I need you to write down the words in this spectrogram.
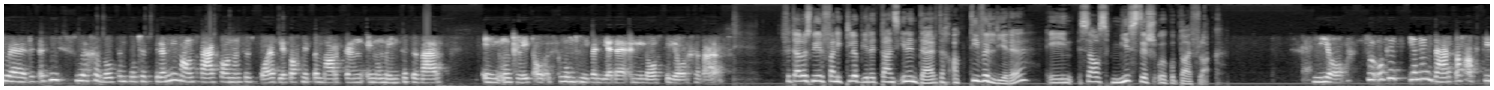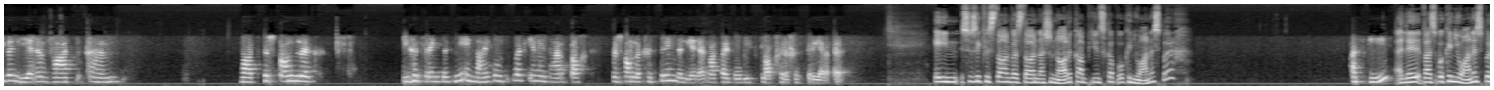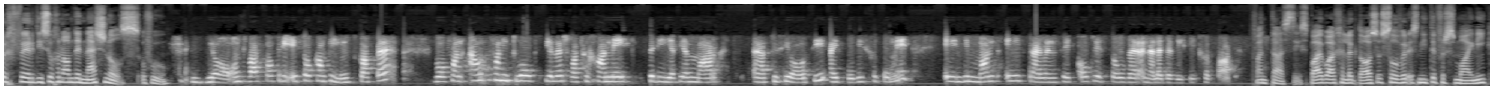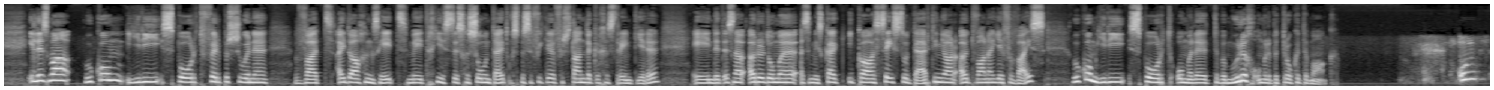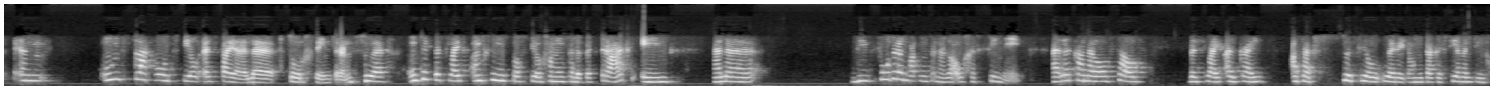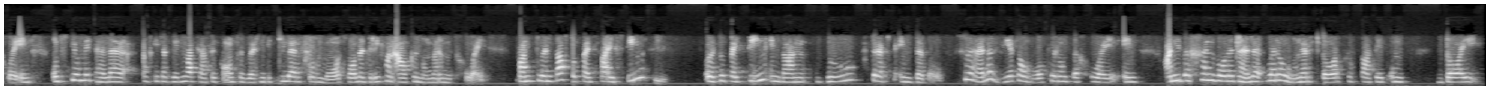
So dit is nie so gewild in Potchefstroom nie, maar ons werk aan ons is baie besig met bemarking en om mense te werf en ons het al 'n klomp nuwe lede in die laaste jaar gewerf. Vertel ons meer van die klub. Julle tans 31 aktiewe lede en selfs meesters ook op daai vlak. Ja, so ons het 31 aktiewe lede wat ehm um, wat verstandelik gestremd is nie en dan het ons ook 31 verstandelik gestremde lede wat by Bobbies klub geregistreer is. En soos ek verstaan was daar 'n nasionale kampioenskap ook in Johannesburg? As die. Hulle was ook in Johannesburg vir die sogenaamde Nationals of hoe? Ja, ons was daar vir die SA Kampioenskappe waarvan elk van die 12 spelers wat gegaan het vir die JB Mark assosiasie uit Bobbies gekom het en die mans en die vrouens het altyd silwer in hulle divisies gevat. Fantasties. Baie baie geluk daarso silwer is nie te versmaai nie. Elisma, hoekom hierdie sport vir persone wat uitdagings het met geestesgesondheid of spesifieke verstandelike gestremthede en dit is nou ouderdomme as 'n mens kyk IK 6 tot 13 jaar oud waarna jy verwys. Hoekom hierdie sport om hulle te bemoedig om hulle betrokke te maak? Ons in ons plek waar ons speel is by hulle sorgsentrum. So ons het besluit aangesien ons speel gaan ons hulle betrek en hulle die vordering wat ons in hulle al gesien het. Hulle kan nou alself besluit, okay, as ek soveel oor het, dan moet ek 'n 17 gooi en ons speel met hulle, ek dit weet nie wat Afrikaans woord met die killer formaat waar hulle 3 van elke nommer moet gooi van 20 tot by 15 tot by 10 en dan boel, trips en dubbel. So hulle weet al waarvoor om te gooi en aan die begin waar dit hulle oor 100 dae gevat het om daai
